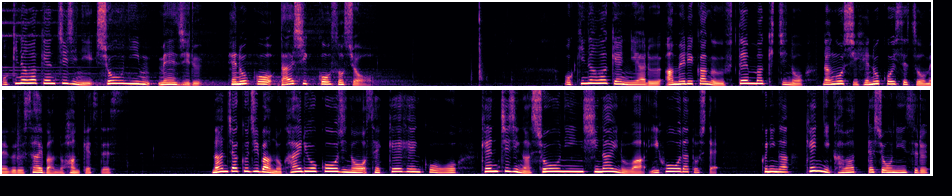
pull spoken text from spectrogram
沖縄県知事に承認命じる辺野古大執行訴訟。沖縄県にあるアメリカ軍普天間基地の名護市辺野古移設をめぐる裁判の判決です軟弱地盤の改良工事の設計変更を県知事が承認しないのは違法だとして国が県に代わって承認する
